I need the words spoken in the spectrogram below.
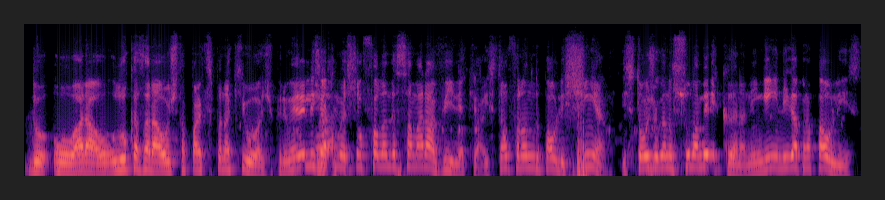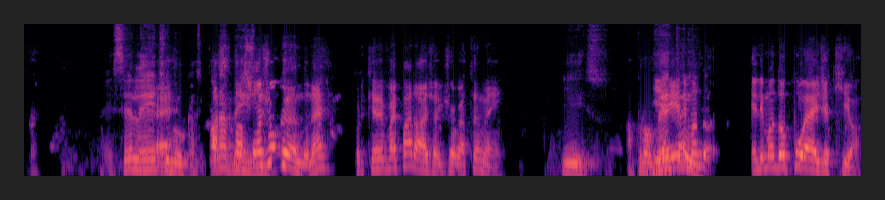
Do, o, Ara, o Lucas Araújo está participando aqui hoje. Primeiro, ele já é. começou falando dessa maravilha aqui, ó. Estão falando do Paulistinha, estão jogando Sul-Americana. Ninguém liga para Paulista. Excelente, é. Lucas. Parabéns. Está só jogando, né? Porque vai parar já de jogar também. Isso. Aproveita. E aí ele aí. mandou, ele mandou pro Ed aqui, ó.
